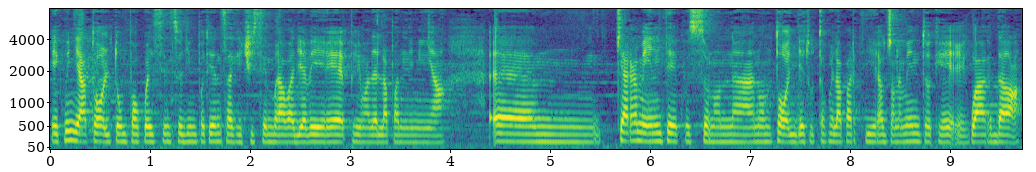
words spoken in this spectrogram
e quindi ha tolto un po' quel senso di impotenza che ci sembrava di avere prima della pandemia. Ehm, chiaramente questo non, non, toglie tutta quella parte di ragionamento che riguarda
